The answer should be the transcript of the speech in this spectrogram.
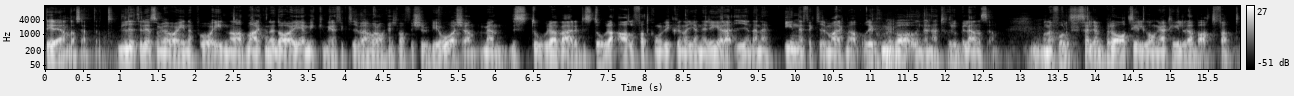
Det är det enda sättet. Det är lite det som jag var inne på innan, att marknaden idag är mycket mer effektiv än vad de kanske var för 20 år sedan. Men det stora värdet, det stora alfat kommer vi kunna generera i en ineffektiv marknad och det kommer mm. vara under den här turbulensen. Mm. Och när folk ska sälja bra tillgångar till rabatt för att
